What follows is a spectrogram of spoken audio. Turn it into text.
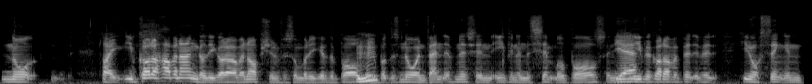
no, like you've got to have an angle, you've got to have an option for somebody to give the ball to, Mhm. but there's no inventiveness in even in the simple balls, and you've either got to have a bit of it, you know, thinking.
